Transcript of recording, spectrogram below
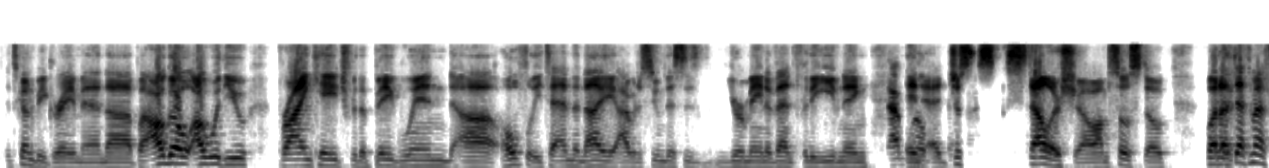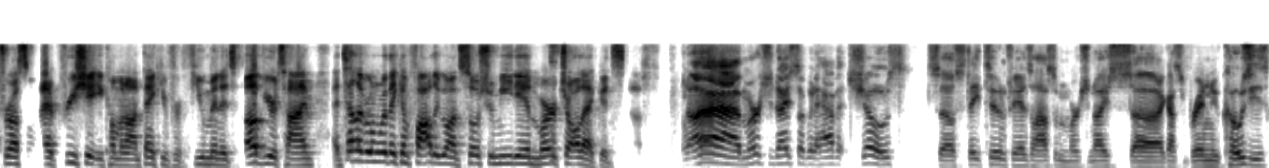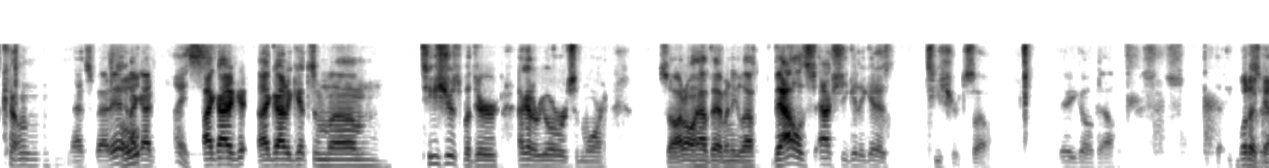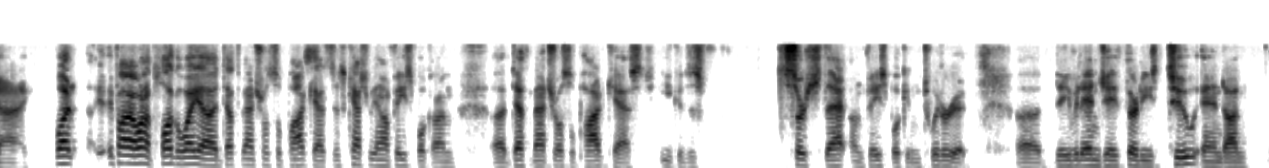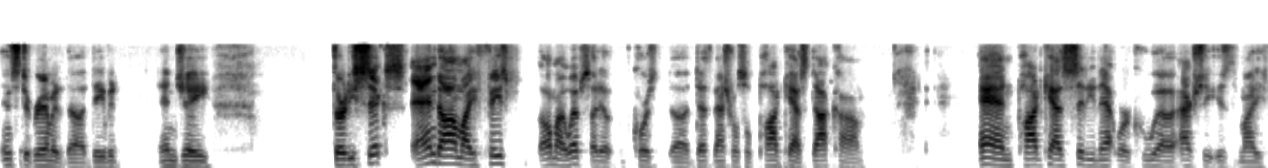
It's gonna be great, man. Uh, but I'll go. I'll go with you, Brian Cage, for the big win. Uh, hopefully to end the night. I would assume this is your main event for the evening, and uh, just a stellar show. I'm so stoked. But uh. Deathmatch Russell, I appreciate you coming on. Thank you for a few minutes of your time, and tell everyone where they can follow you on social media, merch, all that good stuff. Ah merchandise I'm gonna have at shows. So stay tuned, fans. I'll have some merchandise. Uh, I got some brand new cozies coming. That's about it. Oh. I got Nice. I gotta get I gotta get some um t-shirts, but they're I got to reorder some more, so I don't have that many left. Val is actually gonna get a t-shirt, so there you go, Val. What a So- guy. But if I want to plug away uh, Deathmatch Russell podcast, just catch me on Facebook on uh, Deathmatch Russell podcast. You could just search that on Facebook and Twitter at uh, David NJ32 and on Instagram at uh, David NJ36 and on my face on my website of course uh, deathmatchrussellpodcast.com and Podcast City Network who uh, actually is my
